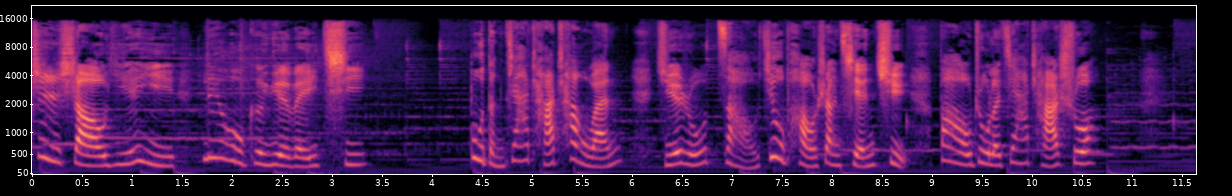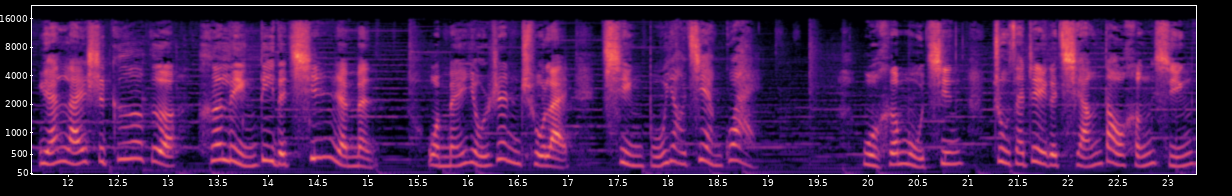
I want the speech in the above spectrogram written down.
至少也以六个月为期。不等家茶唱完，觉如早就跑上前去，抱住了家茶，说：“原来是哥哥和领地的亲人们。”我没有认出来，请不要见怪。我和母亲住在这个强盗横行、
